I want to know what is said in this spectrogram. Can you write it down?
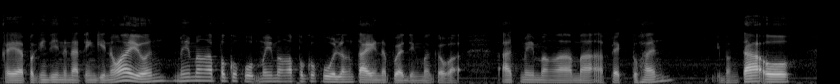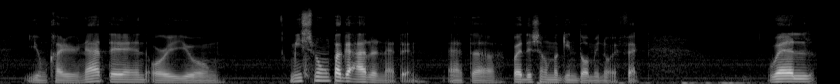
Kaya pag hindi na natin ginawa yon, may mga pagkuku- may mga pagkukulang tayo na pwedeng magawa at may mga maapektuhan ibang tao, yung career natin or yung mismong pag-aaral natin. At uh, pwede siyang maging domino effect. Well,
